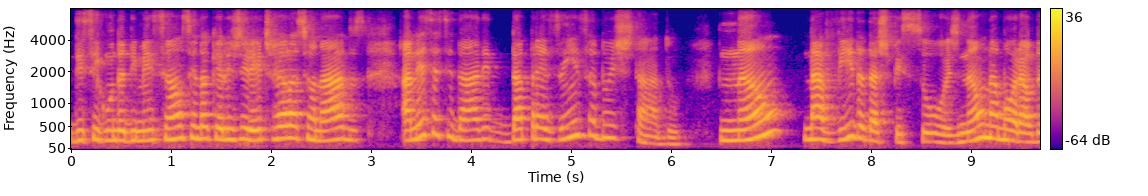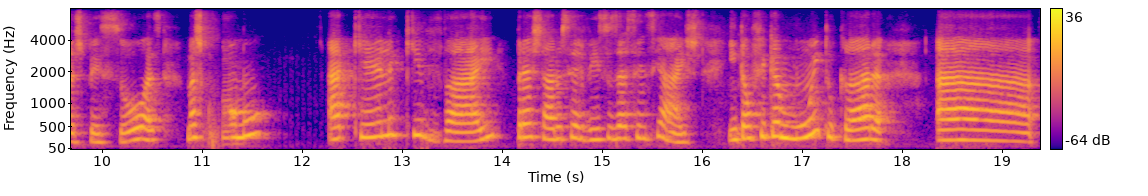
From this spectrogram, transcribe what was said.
de segunda dimensão, sendo aqueles direitos relacionados à necessidade da presença do Estado, não na vida das pessoas, não na moral das pessoas, mas como aquele que vai prestar os serviços essenciais. Então fica muito clara a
